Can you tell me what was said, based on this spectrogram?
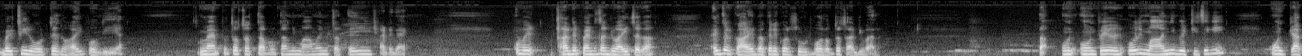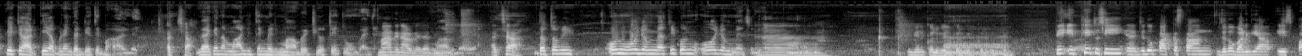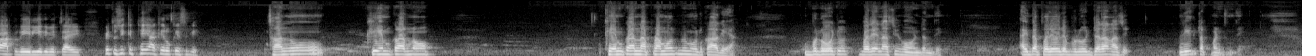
ਬੈਠੀ ਰੋਡ ਤੇ ਦਵਾਈ ਪਾਉਂਦੀ ਆ। ਮੈਂ ਪੁੱਤੋ ਸੱਤਾ ਪੁੱਤਾਂ ਦੀ ਮਾਂ ਮੈਨੂੰ ਸੱਤੇ ਹੀ ਛੱਡ ਗਏ। ਉਹ ਵੀ ਸਾਡੇ ਪਿੰਡ ਦਾ ਜਵਾਈ ਸੀਗਾ। ਇੱਧਰ ਕਾਲੇ ਬੱਕਰੇ ਕੋਲ ਸੂਟ ਬੋਲ ਉੱਧਰ ਸਾਡੀ ਵੱਲ। ਤਾਂ ਉਹ ਉਹ ਫਿਰ ਉਹਦੀ ਮਾਂ ਨਹੀਂ ਬੈਠੀ ਸੀਗੀ। ਉਹ ਚੱਕ ਕੇ ਝਾੜ ਕੇ ਆਪਣੇ ਗੱਡੇ ਤੇ ਬਾਹਰ ਲਈ। ਅੱਛਾ। ਲੈ ਕੇ ਨਾ ਮਾਂ ਜਿੱਥੇ ਮੇਰੀ ਮਾਂ ਬੈਠੀ ਉੱਥੇ ਤੂੰ ਬਹਿ ਜਾ। ਮਾਂ ਦੇ ਨਾਲ ਬਹਿ ਜਾਂਦੀ ਮਾਂ ਬਹਿ ਜਾ। ਅੱਛਾ। ਦੱਸੋ ਵੀ ਉਹਨੂੰ ਉਹ ਜੰਮਿਆ ਸੀ ਕੋਨੂੰ ਉਹ ਜੰਮਿਆ ਸੀ? ਹਾਂ। ਬਿਲਕੁਲ ਬਿਲਕੁਲ ਬਿਲਕੁਲ ਬਿਲਕੁਲ। ਤੇ ਇੱਥੇ ਤੁਸੀਂ ਜਦੋਂ ਪਾਕਿਸਤਾਨ ਜਦੋਂ ਬਣ ਗਿਆ ਇਸ ਭਾਰਤ ਦੇ ਏਰੀਏ ਦੇ ਵਿੱਚ ਆਏ ਫਿਰ ਤੁਸੀਂ ਕਿੱਥੇ ਆ ਕੇ ਰੁਕੇ ਸੀਗੇ? ਸਾਨੂੰ ਖੇਮ ਕਰਨੋਂ ਖੇਮ ਕਰਨ ਆਪਣਾ ਮੁਲਕ ਆ ਗਿਆ। ਬਲੋਚ ਬਰੇ ਨਾ ਸੀ ਹੋਣ ਦਿੰਦੇ। ਐਦਾਂ ਪਰੇ ਉਹਦੇ ਬਲੋਚ ਜਰਾ ਨਾ ਸੀ ਲੀਕ ਟੱਪਣ ਦਿੰਦੇ।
